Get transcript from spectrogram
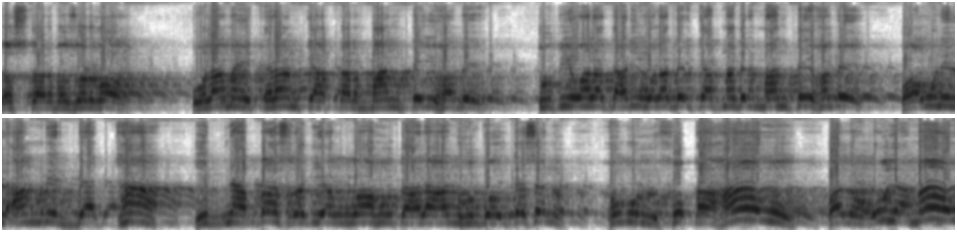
দোস্তর বুজুর্গ, ওলামায়ে কেরামকে আপনার মানতেই হবে, টুপিওয়ালা, দাড়িওয়ালাদেরকে আপনাদের মানতেই হবে ওয়াউলিল আমরির ব্যাখ্যা ইবনে আব্বাস রাদিয়াল্লাহু তাআলা আনহু বলতেছেন, হুমুল ফুকাহাউ ওয়াল উলামাউ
